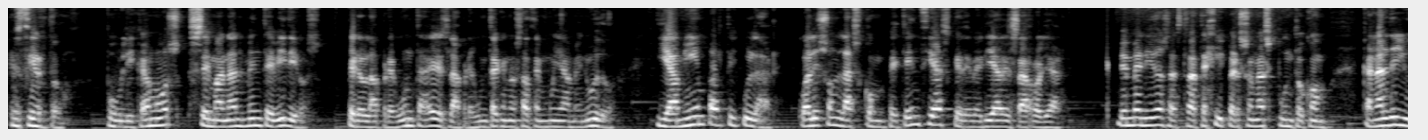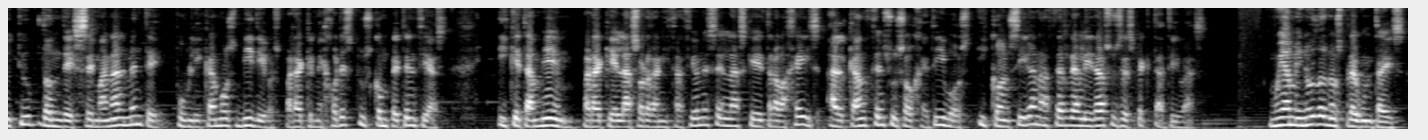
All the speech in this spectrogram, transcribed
Es cierto, publicamos semanalmente vídeos, pero la pregunta es, la pregunta que nos hacen muy a menudo, y a mí en particular, ¿cuáles son las competencias que debería desarrollar? Bienvenidos a estrategipersonas.com, canal de YouTube donde semanalmente publicamos vídeos para que mejores tus competencias y que también para que las organizaciones en las que trabajéis alcancen sus objetivos y consigan hacer realidad sus expectativas. Muy a menudo nos preguntáis,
